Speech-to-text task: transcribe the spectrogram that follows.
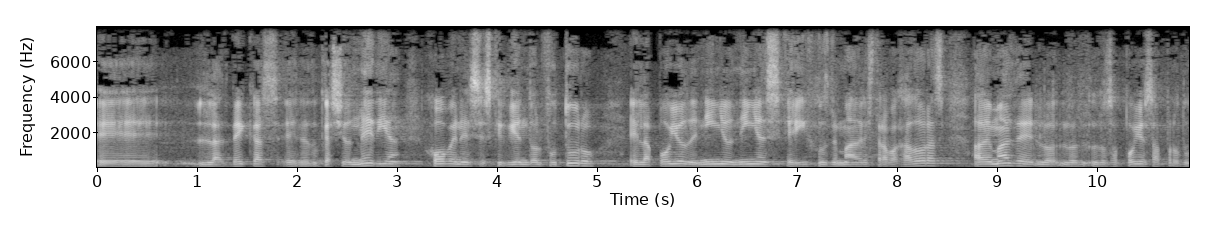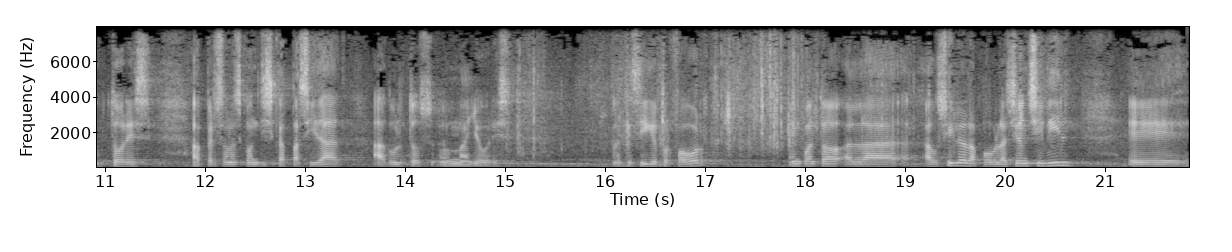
las becas en educación media, jóvenes escribiendo el futuro, el apoyo de niños, niñas e hijos de madres trabajadoras, además de los apoyos a productores, a personas con discapacidad, adultos mayores. La que sigue, por favor. En cuanto al auxilio a la población civil, eh,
